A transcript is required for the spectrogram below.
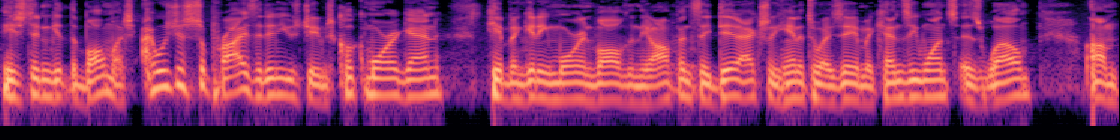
He just didn't get the ball much. I was just surprised they didn't use James Cook more again. He had been getting more involved in the offense. They did actually hand it to Isaiah McKenzie once as well. Um,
